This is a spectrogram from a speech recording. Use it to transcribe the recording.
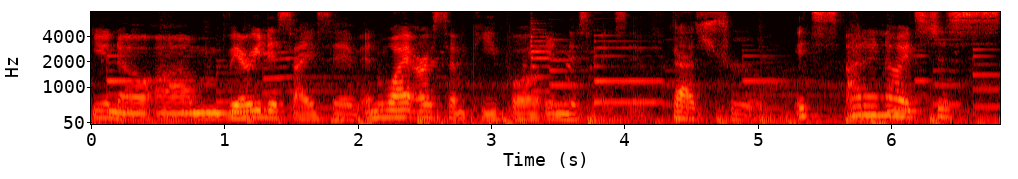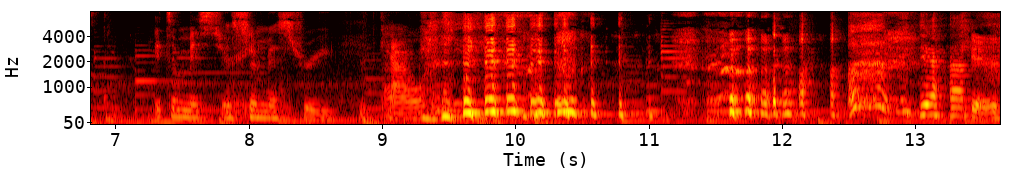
you know, um, very decisive, and why are some people indecisive? that's true. It's I don't know. It's just it's a mystery. It's a mystery. Cow. yeah. Okay.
